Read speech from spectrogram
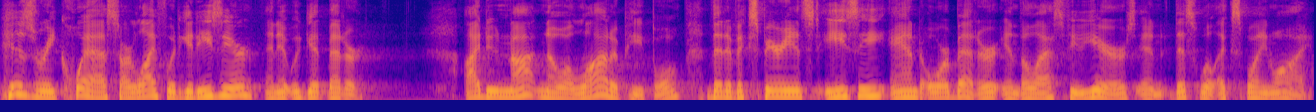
His requests, our life would get easier and it would get better. I do not know a lot of people that have experienced easy and or better in the last few years and this will explain why.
